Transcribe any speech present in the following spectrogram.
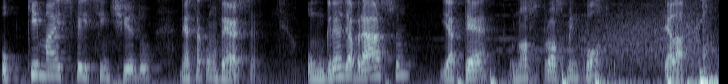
o que mais fez sentido nessa conversa. Um grande abraço e até o nosso próximo encontro. Até lá!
